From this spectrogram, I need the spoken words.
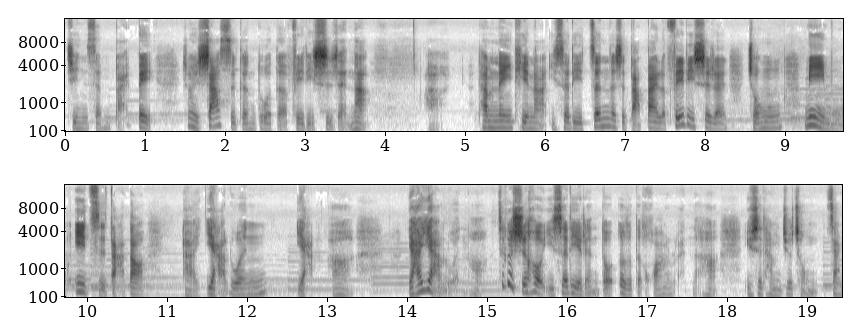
精神百倍，所以杀死更多的非利士人呐！啊，他们那一天呢，以色列真的是打败了非利士人，从密姆一直打到啊亚伦亚啊。”亚亚伦哈，这个时候以色列人都饿得花软了哈，于是他们就从战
